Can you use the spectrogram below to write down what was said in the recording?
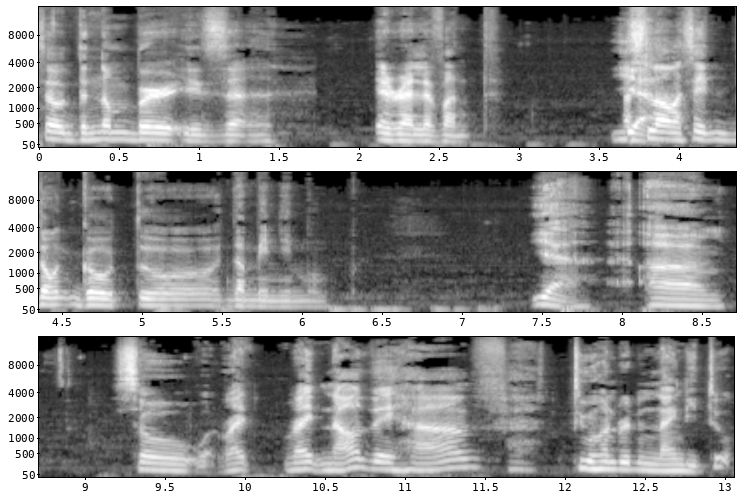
So the number is uh, irrelevant Yeah, as long as it don't go to the minimum. yeah. Um, so right right now they have two hundred and ninety two,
